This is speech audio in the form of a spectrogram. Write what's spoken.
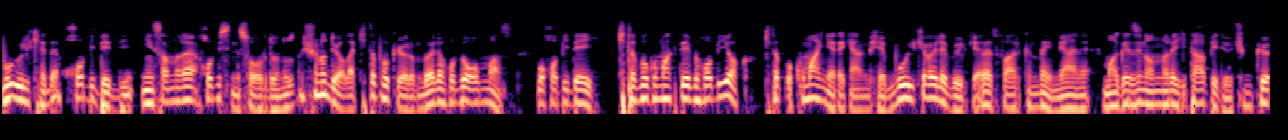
Bu ülkede hobi dediğin, insanlara hobisini sorduğunuzda şunu diyorlar. Kitap okuyorum. Böyle hobi olmaz. Bu hobi değil. Kitap okumak diye bir hobi yok. Kitap okuman gereken bir şey. Bu ülke öyle bir ülke. Evet farkındayım. Yani magazin onlara hitap ediyor. Çünkü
